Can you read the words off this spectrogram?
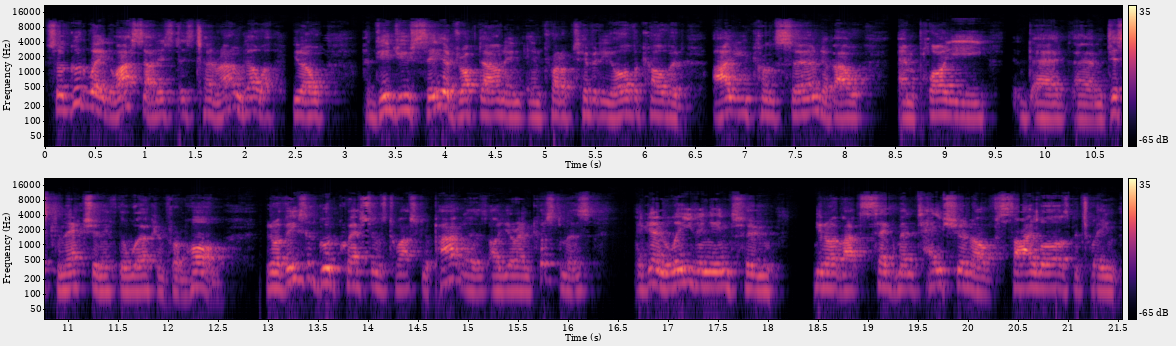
So a good way to ask that is to turn around and go, you know, did you see a drop down in, in productivity over COVID? Are you concerned about employee uh, um, disconnection if they're working from home? You know, these are good questions to ask your partners or your end customers. Again, leading into you know that segmentation of silos between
